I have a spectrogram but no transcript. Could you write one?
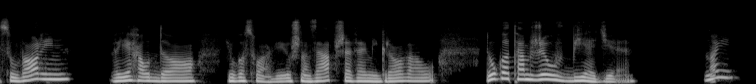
Suworin wyjechał do Jugosławii, już na zawsze wyemigrował Długo tam żył w biedzie. No i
